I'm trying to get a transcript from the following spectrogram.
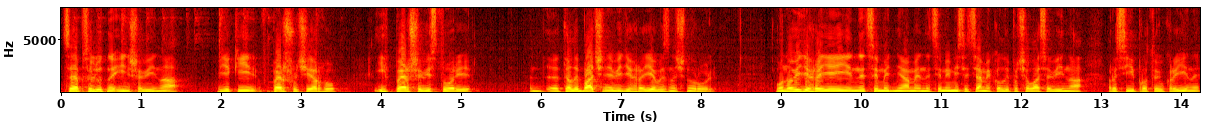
Це абсолютно інша війна, в якій в першу чергу і вперше в історії е, телебачення відіграє визначну роль. Воно відіграє її не цими днями, не цими місяцями, коли почалася війна Росії проти України,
